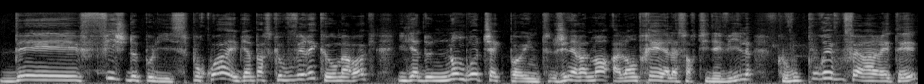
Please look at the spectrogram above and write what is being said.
des fiches de police. Pourquoi? Eh bien parce que vous verrez qu'au Maroc, il y a de nombreux checkpoints, généralement à l'entrée et à la sortie des villes, que vous pourrez vous faire arrêter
